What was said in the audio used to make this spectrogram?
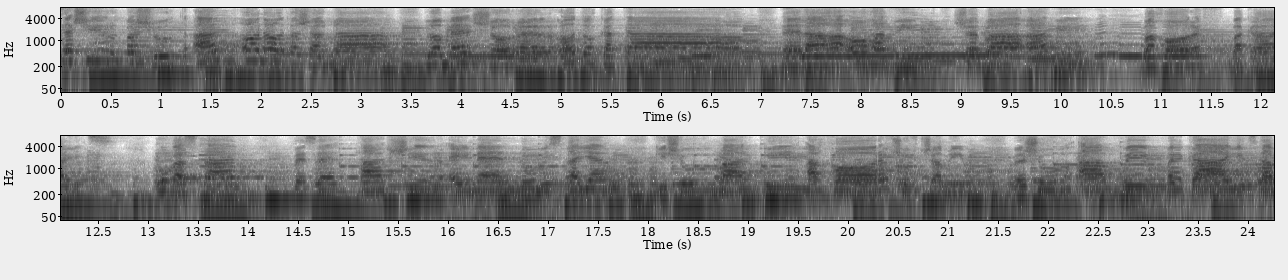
זה שיר פשוט על עונות השנה, לא משורר אותו כתב, אלא האוהבים שבאביב, בחורף, בקיץ ובסתיו. וזה השיר איננו מסתיים, כי שוב מגיע חורף, שוב גשמים, ושוב אביב וקיץ, סתיו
